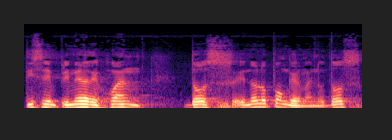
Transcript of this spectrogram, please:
Dice en primera de Juan 2, eh, no lo ponga hermano, 2,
